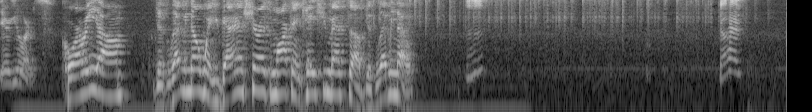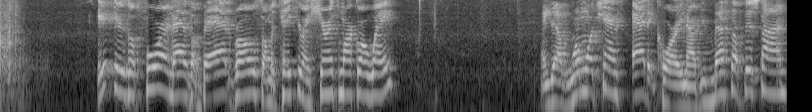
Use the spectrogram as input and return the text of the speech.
They're yours. Corey, um, just let me know when you got an insurance marker in case you mess up. Just let me know. Mm-hmm. Go ahead. It is a four and that is a bad roll, so I'm gonna take your insurance marker away. And you have one more chance at it, Corey. Now, if you mess up this time,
